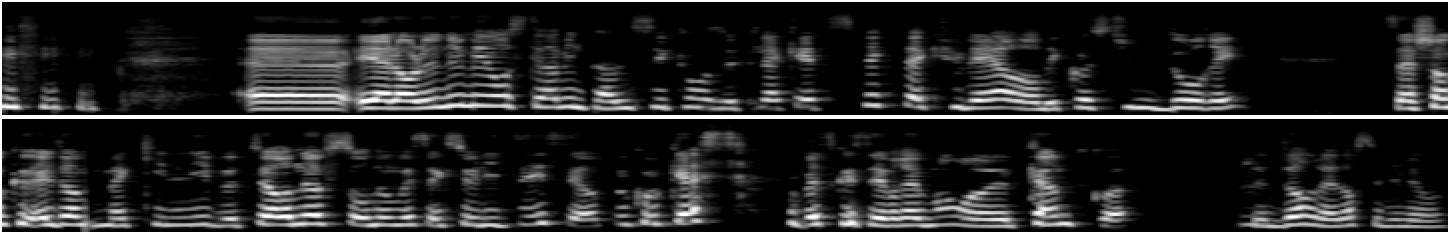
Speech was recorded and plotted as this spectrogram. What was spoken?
Euh, et alors, le numéro se termine par une séquence de claquettes spectaculaires dans des costumes dorés. Sachant que Elder McKinley veut turn off son homosexualité, c'est un peu cocasse parce que c'est vraiment euh, camp quoi. Mm. J'adore, j'adore ce numéro.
